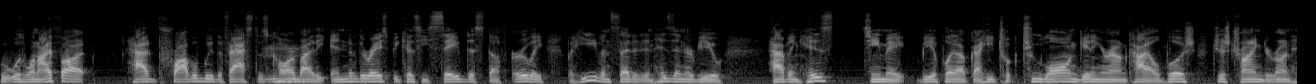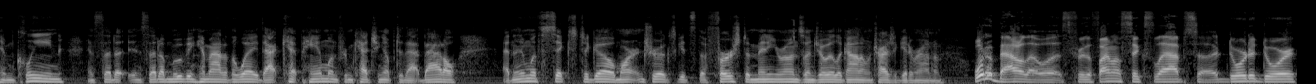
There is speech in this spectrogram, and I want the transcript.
was one I thought had probably the fastest car mm-hmm. by the end of the race because he saved his stuff early. But he even said it in his interview, having his teammate be a playoff guy. He took too long getting around Kyle Busch, just trying to run him clean instead of instead of moving him out of the way. That kept Hamlin from catching up to that battle. And then with six to go, Martin Truex gets the first of many runs on Joey Logano and tries to get around him. What a battle that was for the final six laps, uh, door to door.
